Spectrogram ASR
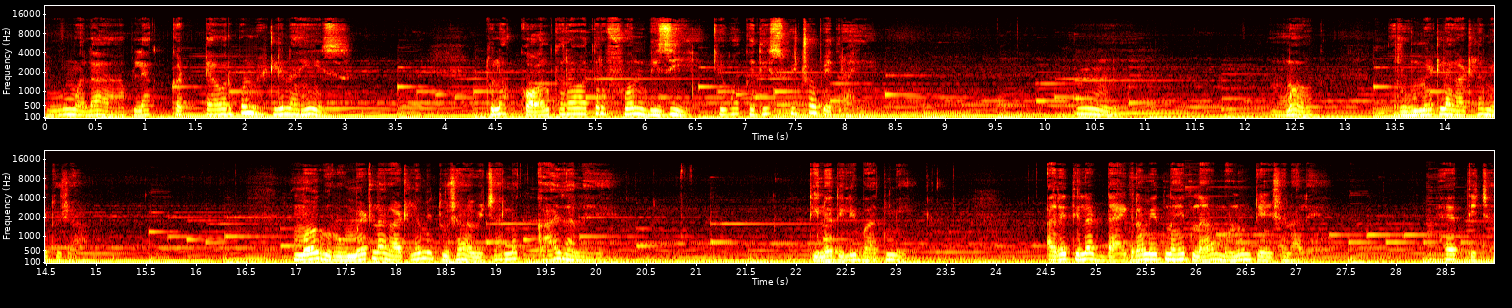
तू मला आपल्या कट्ट्यावर पण भेटली नाहीस. तुला कॉल करावा तर फोन बिझी किंवा कधी स्विच ऑफ येत राही मग रूममेटला गाठलं मी तुझ्या. मग रूममेटला गाठलं मी तुझ्या विचारलं काय झालंय? तिनं दिली बातमी. अरे तिला डायग्राम येत नाहीत ना म्हणून टेन्शन आले हे तिच्या.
